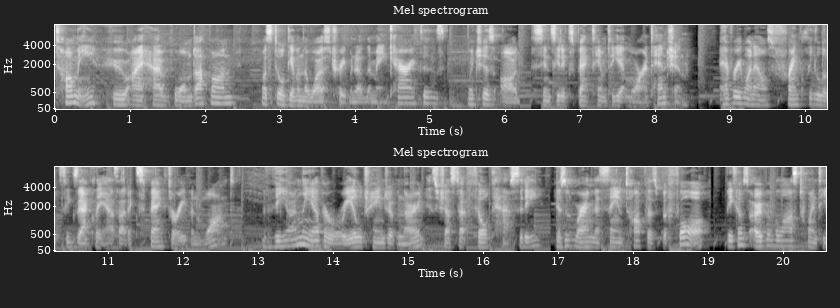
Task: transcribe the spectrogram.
Tommy, who I have warmed up on, was still given the worst treatment of the main characters, which is odd since you'd expect him to get more attention. Everyone else frankly looks exactly as I'd expect or even want. The only other real change of note is just that Phil Cassidy isn't wearing the same top as before, because over the last 20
